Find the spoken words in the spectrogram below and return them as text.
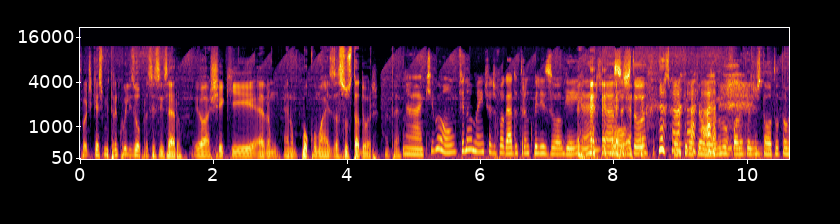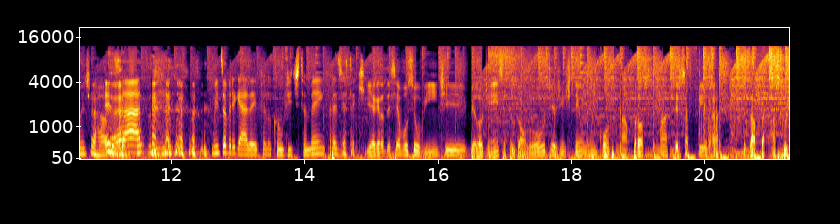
podcast me tranquilizou, para ser sincero. Eu achei que era um, era um pouco mais assustador até. Ah, que bom. Finalmente o advogado tranquilizou alguém, né? Que me assustou. Espero que daqui a um ano não falem que a gente estava totalmente errado. Né? Exato. Né? Muito obrigada aí pelo convite também. Prazer estar aqui. E agradecer a você, ouvinte, pela audiência, pelo download. A gente tem um encontro na próxima terça-feira. Abraços.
